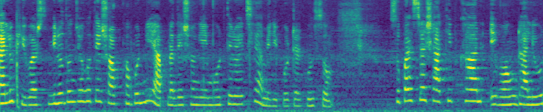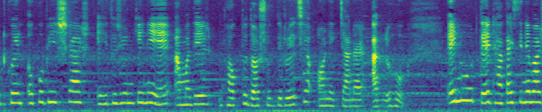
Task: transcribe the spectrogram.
হ্যালো ভিউয়ার্স, বিনোদন জগতের সব খবর নিয়ে আপনাদের সঙ্গে এই মুহূর্তে রয়েছে আমি রিপোর্টার কুলসুম। সুপারস্টার শাকিব খান এবং ঢালিউড কুইন অপু বিশ্বাস এই দুজনকে নিয়ে আমাদের ভক্ত দর্শকদের রয়েছে অনেক জানার আগ্রহ। এই মুহূর্তে ঢাকায় সিনেমার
